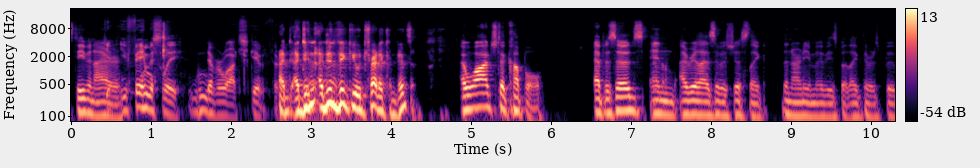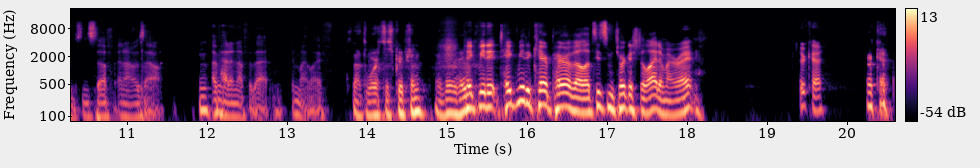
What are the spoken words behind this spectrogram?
Steve and I Yeah, are. You famously never watched Game of Thrones. I didn't I didn't think you would try to convince him. I watched a couple episodes uh-huh. and I realized it was just like the Narnia movies, but like there was boobs and stuff, and I was out. Hmm. I've had enough of that in my life. It's not the worst description I've ever heard. Take me to take me to Cair Paravel. Let's eat some Turkish delight. Am I right? Okay. Okay.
